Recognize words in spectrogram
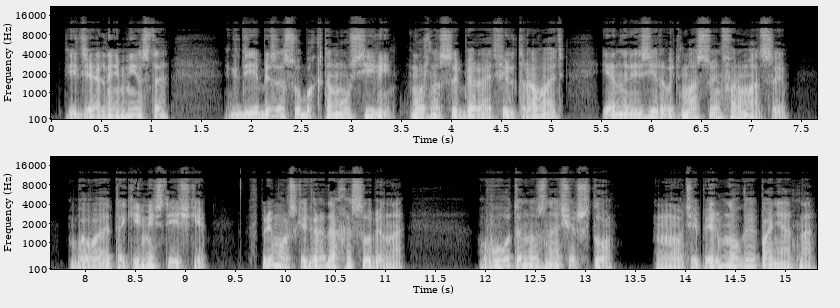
— идеальное место, где без особых к тому усилий можно собирать, фильтровать и анализировать массу информации. Бывают такие местечки, в приморских городах особенно. Вот оно значит что. Ну, теперь многое понятно.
